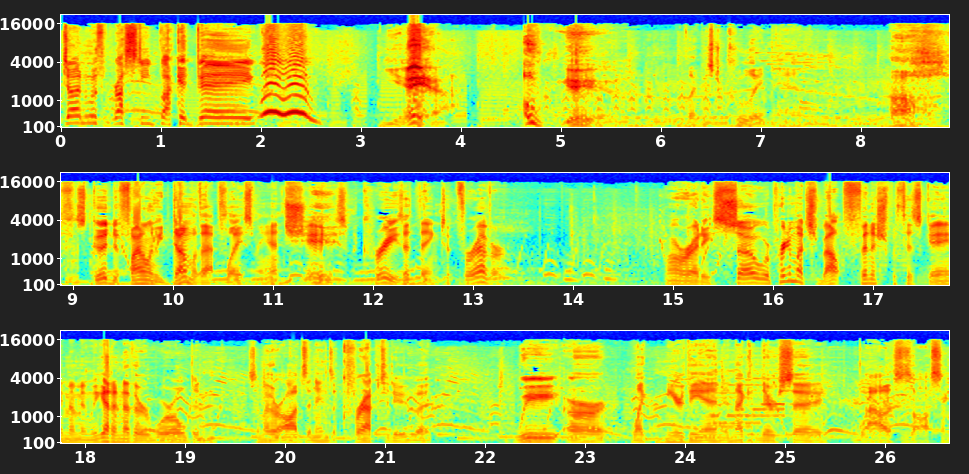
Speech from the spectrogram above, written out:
done with Rusty Bucket Bay! Woo woo! Yeah! Oh yeah! Like Mr. Kool-Aid Man. Ah, oh, it's good to finally be done with that place, man. Jeez, McCree's, that thing took forever. Alrighty, so we're pretty much about finished with this game. I mean, we got another world and some other odds and ends of crap to do, but we are, like, near the end, and I can dare say, wow, this is awesome.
